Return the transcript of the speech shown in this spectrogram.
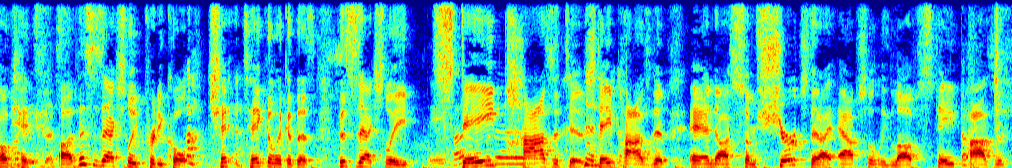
Okay, What is this? Uh, this is actually pretty cool. Ch- take a look at this. This is actually Stay, Stay Positive. Stay Positive. And uh, some shirts that I absolutely love. Stay Positive.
